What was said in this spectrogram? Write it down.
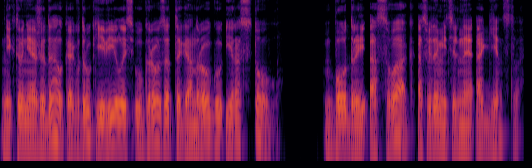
Никто не ожидал, как вдруг явилась угроза Таганрогу и Ростову. Бодрый Освак, осведомительное агентство,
